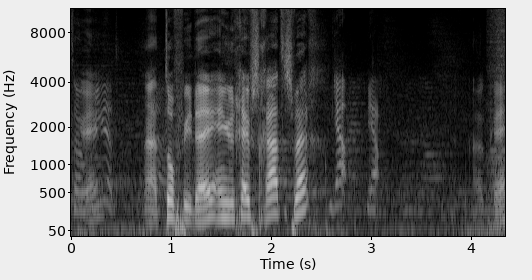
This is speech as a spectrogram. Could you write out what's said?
zo ging het. Nou, tof idee. En jullie geven ze gratis weg? Ja, ja. Oké.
